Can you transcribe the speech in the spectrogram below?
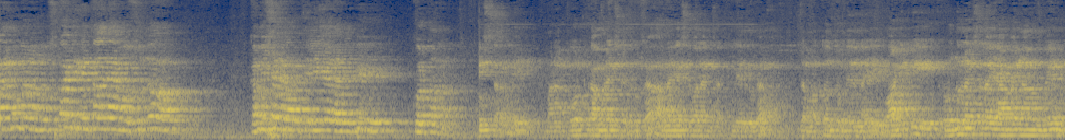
కానీ మన మున్సిపాలిటీకి ఎంత ఆదాయం వస్తుందో కమిషనర్ గారు తెలియజేయాలని చెప్పి కోరుతున్నాను. ఇస్తారండి. మన కోర్టు కాంప్లెక్స్ ఎదురుగా అలాగే శివాలయం సర్కిల్ ఎదురుగా ఇట్లా మొత్తం తొమ్మిది ఉన్నాయి. వాటికి రెండు లక్షల యాభై నాలుగు వేలు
